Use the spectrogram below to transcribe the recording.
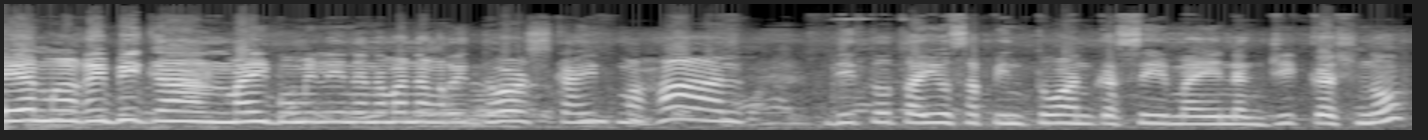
Ayan mga kaibigan, may bumili na naman ng Red Horse kahit mahal. Dito tayo sa pintuan kasi may nag-Gcash, no?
